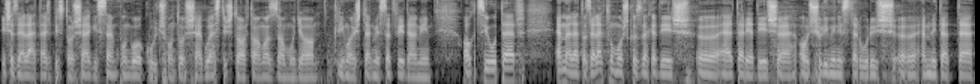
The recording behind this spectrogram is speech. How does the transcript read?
és ez ellátásbiztonsági szempontból kulcsfontosságú. Ezt is tartalmazza amúgy a klíma és természetvédelmi akcióterv. Emellett az elektromos közlekedés elterjedése, ahogy Süli miniszter úr is említette,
